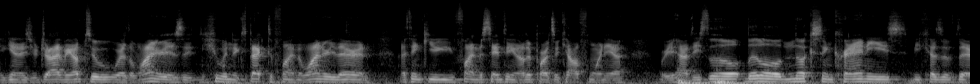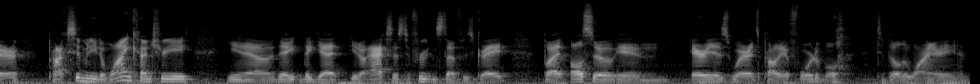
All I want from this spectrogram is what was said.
Again, as you're driving up to where the winery is, you wouldn't expect to find the winery there, and I think you, you find the same thing in other parts of California, where you have these little little nooks and crannies because of their proximity to wine country. You know, they, they get you know access to fruit and stuff is great, but also in areas where it's probably affordable to build a winery and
